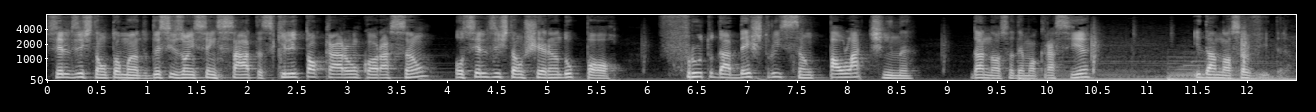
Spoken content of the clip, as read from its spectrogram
se eles estão tomando decisões sensatas que lhe tocaram o coração ou se eles estão cheirando o pó, fruto da destruição paulatina da nossa democracia e da nossa vida.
